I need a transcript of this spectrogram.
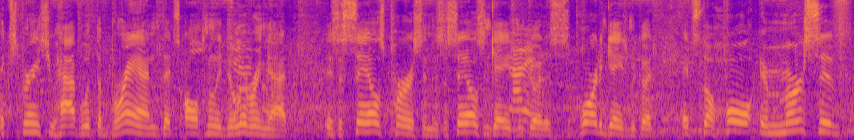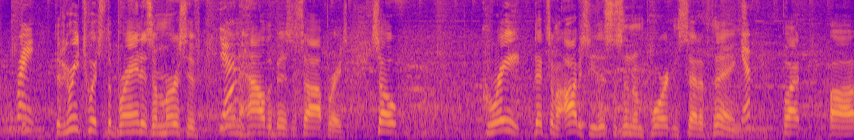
experience you have with the brand that's ultimately delivering that. Is a salesperson, is a sales engagement good, is a support engagement good. It's the whole immersive, right. the degree to which the brand is immersive in how the business operates. So, great, that's obviously this is an important set of things, yep. but uh,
